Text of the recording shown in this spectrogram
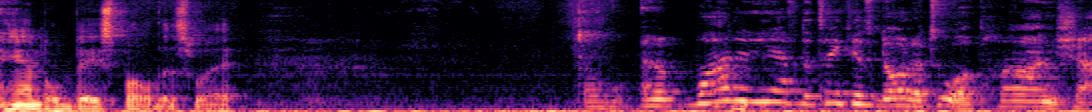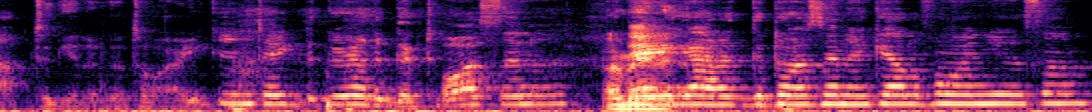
handled baseball this way. Uh, why did he have to take his daughter to a pawn shop to get a guitar? You couldn't take the girl to Guitar Center. I mean- they got a Guitar Center in California or something.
